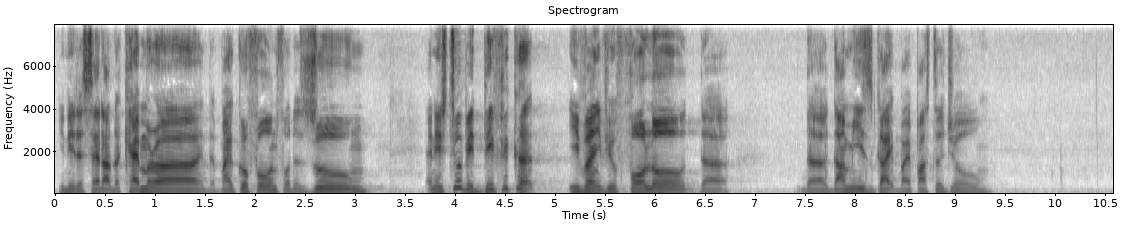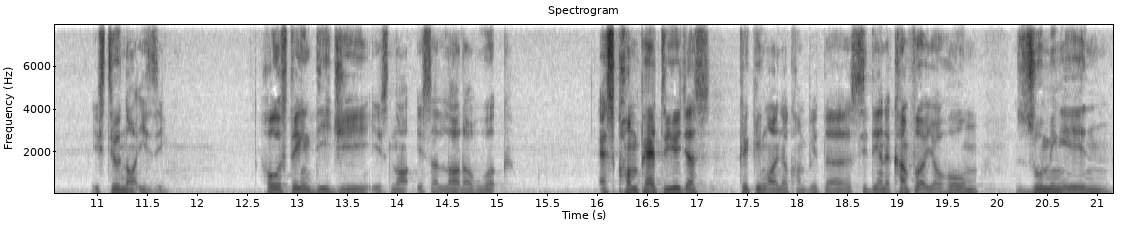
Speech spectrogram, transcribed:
You need to set up the camera, the microphone for the Zoom, and it still be difficult even if you follow the, the dummies guide by Pastor Joe. is still not easy. Hosting DG is not is a lot of work, as compared to you just clicking on your computer, sitting in the comfort of your home, zooming in,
